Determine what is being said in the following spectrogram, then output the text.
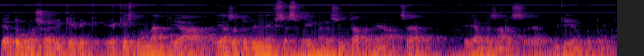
Я думаю, що в якийсь момент я, я задовільнився своїми результатами, а це я би зараз е, діяв би по-інакше.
